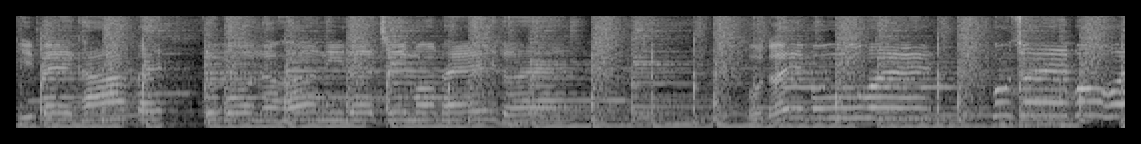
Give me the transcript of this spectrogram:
一杯咖啡。如果能和你的寂寞配对，不对不会，不醉不回，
